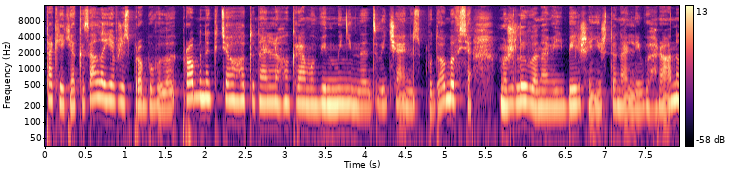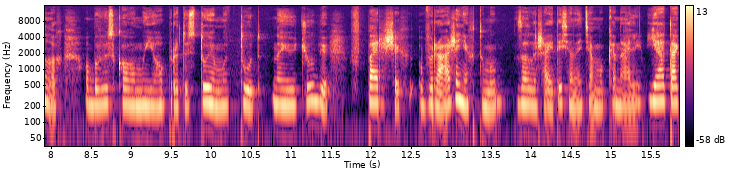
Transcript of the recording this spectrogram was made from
Так як я казала, я вже спробувала пробник цього тонального крему. Він мені надзвичайно сподобався, можливо, навіть більше, ніж тональний в гранулах. Обов'язково ми його протестуємо тут, на Ютубі, в перших враженнях, тому залишайтеся на цьому каналі. Я так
